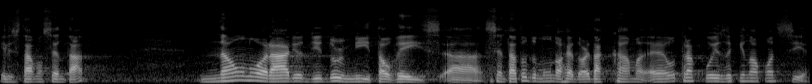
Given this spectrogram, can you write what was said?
eles estavam sentados. Não no horário de dormir, talvez, ah, sentar todo mundo ao redor da cama, é outra coisa que não acontecia.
